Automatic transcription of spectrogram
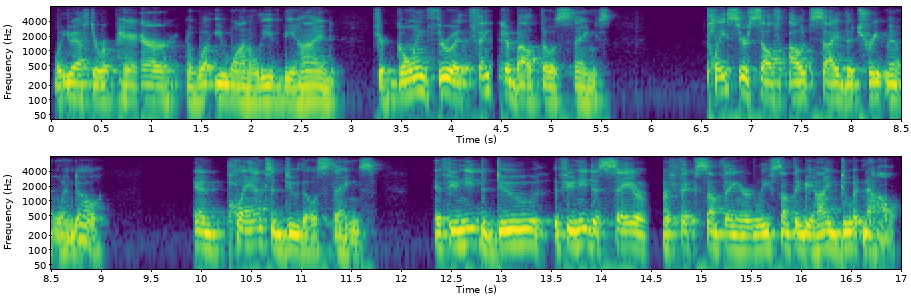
what you have to repair, and what you want to leave behind. If you're going through it, think about those things place yourself outside the treatment window and plan to do those things if you need to do, if you need to say or, or fix something or leave something behind, do it now,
